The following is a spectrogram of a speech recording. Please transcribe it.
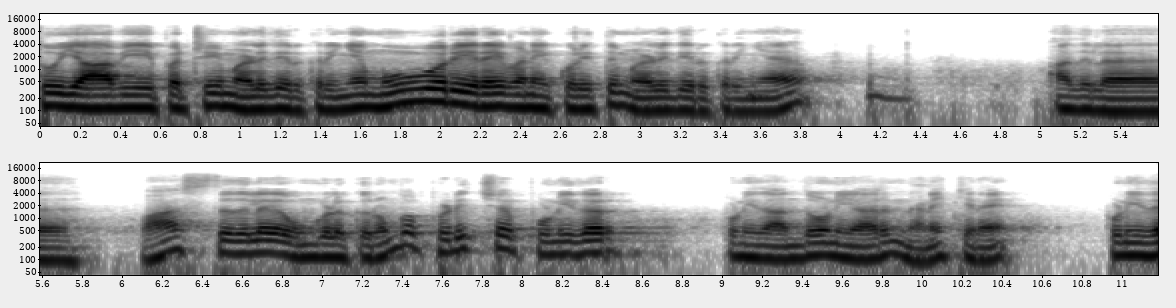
தூய ஆவியை பற்றியும் எழுதியிருக்கிறீங்க. மூவொரு இறைவனை குறித்தும் எழுதியிருக்கிறீங்க. அதில் வாசித்ததில் உங்களுக்கு ரொம்ப பிடிச்ச புனிதர் புனித அந்தோணியாருன்னு நினைக்கிறேன். புனித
